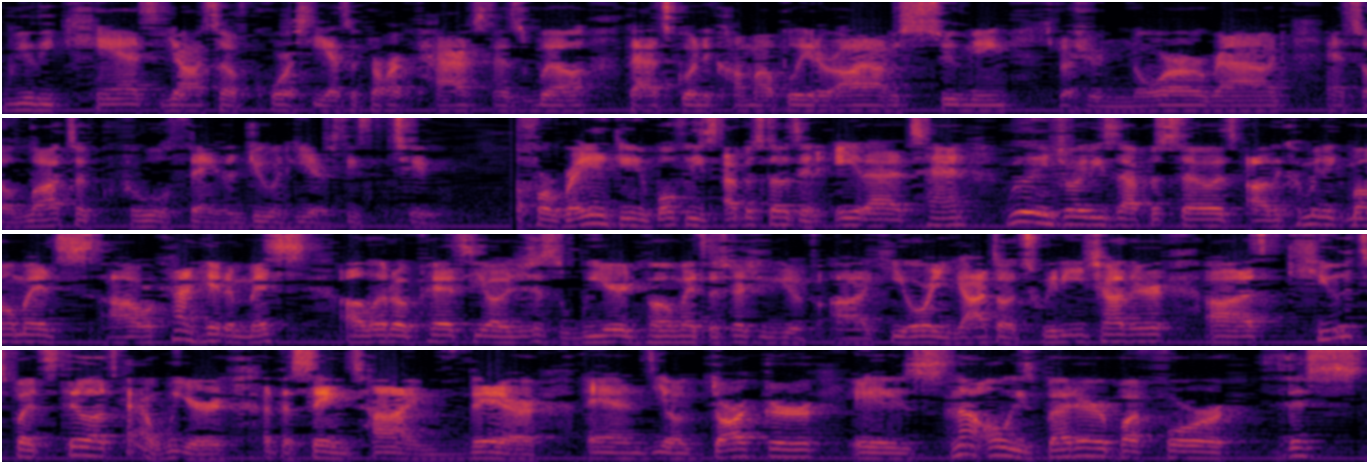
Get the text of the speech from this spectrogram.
really can't. Yato, of course, he has a dark past as well. That's going to come up later on, I'm assuming, especially Nora around, and so lots of cool things to do in here, season two for rating, giving both of these episodes an 8 out of 10. Really enjoy these episodes. Uh, the comedic moments uh, were kind of hit and miss a little bit. You know, just weird moments, especially with uh, Hiyori and Yato tweeting each other. Uh, it's cute, but still, it's kind of weird at the same time there. And, you know, darker is not always better, but for this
